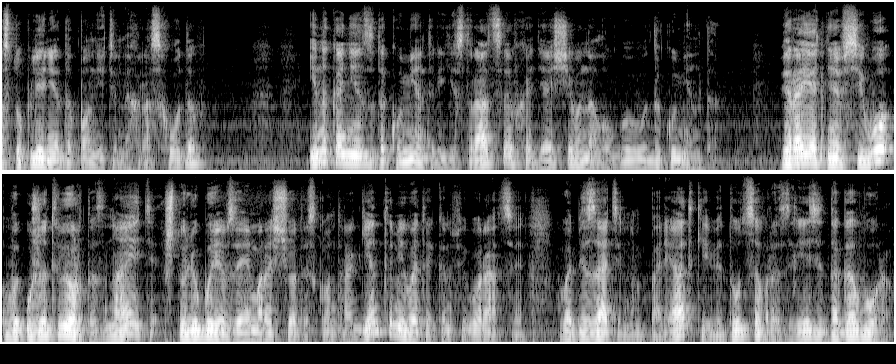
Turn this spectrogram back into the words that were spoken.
поступления дополнительных расходов и, наконец, документ регистрации входящего налогового документа. Вероятнее всего, вы уже твердо знаете, что любые взаиморасчеты с контрагентами в этой конфигурации в обязательном порядке ведутся в разрезе договоров.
